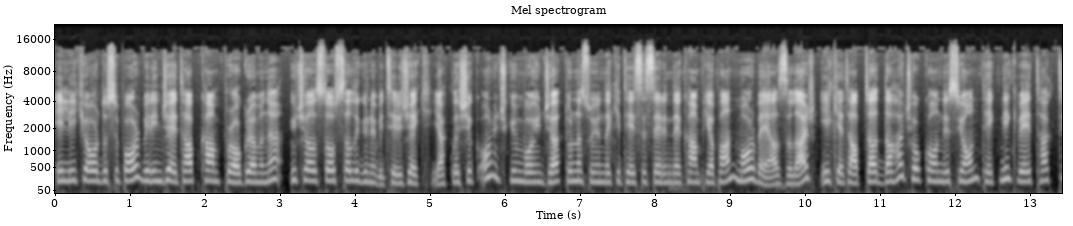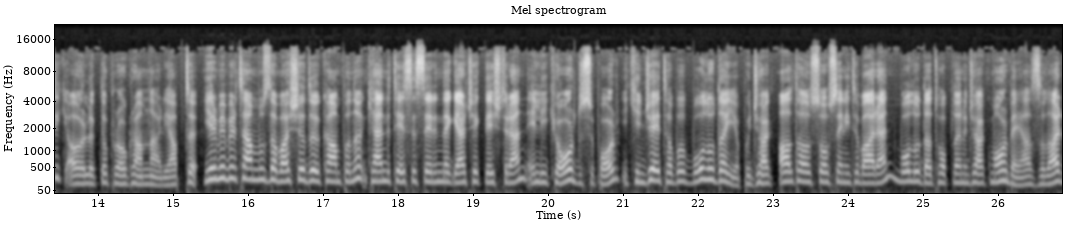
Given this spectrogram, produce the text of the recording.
52 Ordu Spor 1. etap kamp programını 3 Ağustos Salı günü bitirecek. Yaklaşık 13 gün boyunca turna suyundaki tesislerinde kamp yapan Mor Beyazlılar ilk etapta daha çok kondisyon, teknik ve taktik ağırlıklı programlar yaptı. 21 Temmuz'da başladığı kampını kendi tesislerinde gerçekleştiren 52 Ordu Spor ikinci etabı Bolu'da yapacak. 6 Ağustos'tan itibaren Bolu'da toplanacak Mor Beyazlılar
